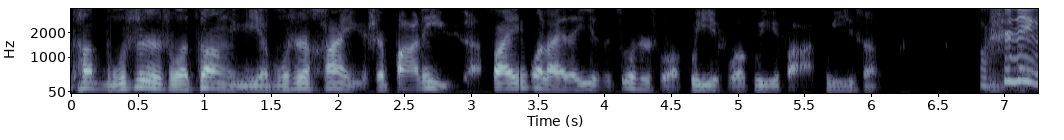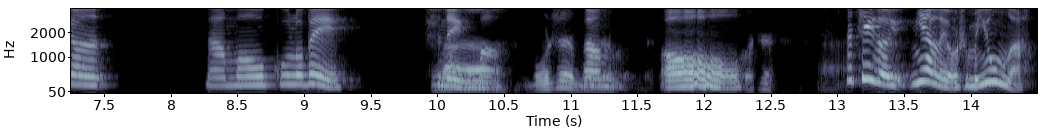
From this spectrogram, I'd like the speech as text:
它不是说藏语，也不是汉语，是巴利语的，翻译过来的意思就是说皈依佛、皈依法、皈依僧。哦，是那个南无咕噜贝，是那个吗？？不是，不是，哦不，是。那这个念了有什么用啊？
